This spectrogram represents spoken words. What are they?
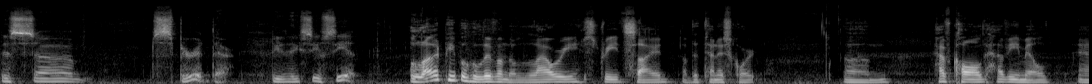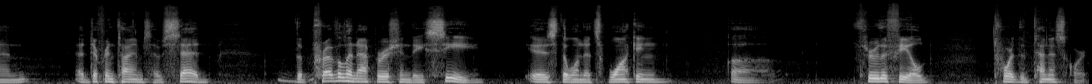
this uh, spirit there? Do they still see it? A lot of people who live on the Lowry Street side of the tennis court um, have called, have emailed, and at different times have said the prevalent apparition they see is the one that's walking uh, through the field toward the tennis court.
